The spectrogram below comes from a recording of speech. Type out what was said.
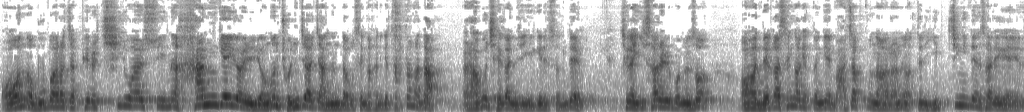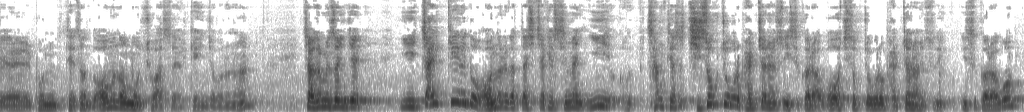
언어 무발화 자폐를 치료할 수 있는 한계 연령은 존재하지 않는다고 생각하는 게 타당하다라고 제가 이제 얘기를 했었는데 제가 이 사례를 보면서 아, 내가 생각했던 게 맞았구나라는 어떤 입증이 된 사례를 본 듯해서 너무너무 좋았어요. 개인적으로는. 자, 그러면서 이제 이 짧게라도 언어를 갖다 시작했으면 이 상태에서 지속적으로 발전할 수 있을 거라고, 지속적으로 발전할 수 있을 거라고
